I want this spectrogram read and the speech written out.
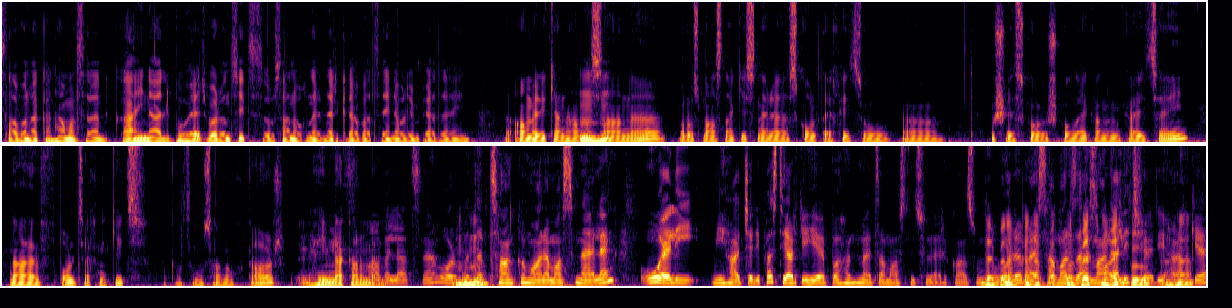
սլավոնական համալսարան, կային այլ բուհեր, որոնցից ուսանողներ ներգրաված էին օլիմպիադային։ Ամերիկյան համալսարանը, ռուս մասնակիցները Սկոլտեխից ու Ուշեսկո շկոլա էկոնոմիկայից էին, նաև պոլիտեխնիկից կարծեմ ուսանող կար հիմնականում ավելացնեմ որովհետև ցանկը մանրամասն նայել ենք ու էլի մի հաճելի փաստ իհարկե ԵՊՀ-ն մեծամասնություններ կազմում դե որը մեզ համար զարմանալի չէր իհարկե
